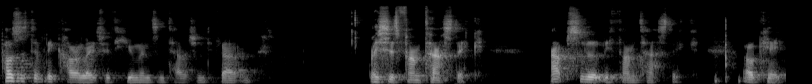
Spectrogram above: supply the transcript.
positively correlates with humans' intelligent development. This is fantastic. Absolutely fantastic. Okay,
